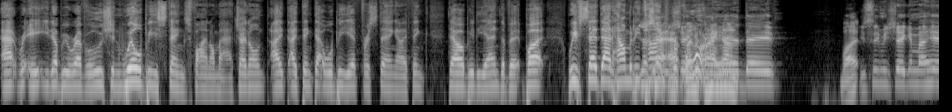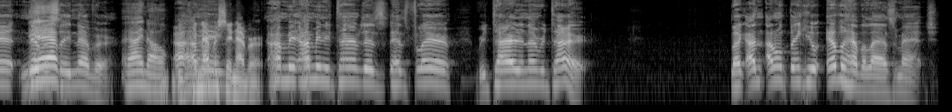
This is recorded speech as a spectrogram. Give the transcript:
at AEW Revolution will be Sting's final match. I don't. I I think that will be it for Sting, and I think that will be the end of it. But we've said that how many Just times before? Shaking Hang my before? on. head, Dave. What? You see me shaking my head? Never Yeah. say never. I know. You I- I can never mean- say never. How many how many times has has Flair retired and unretired? Like I I don't think he'll ever have a last match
